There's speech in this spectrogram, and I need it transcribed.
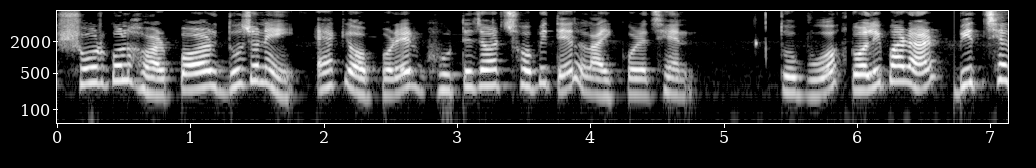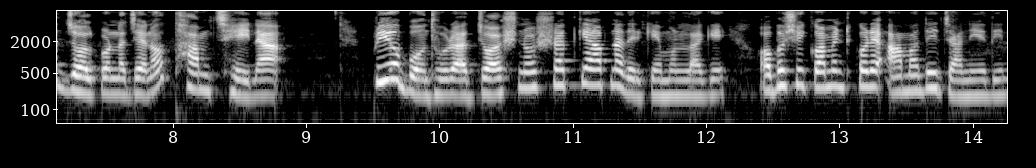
শোরগোল হওয়ার পর দুজনেই একে অপরের ঘুরতে যাওয়ার ছবিতে লাইক করেছেন। তবুও টলিপাড়ার বিচ্ছেদ জল্পনা যেন থামছেই না। প্রিয় বন্ধুরা যশ নসরাতকে আপনাদের কেমন লাগে? অবশ্যই কমেন্ট করে আমাদের জানিয়ে দিন।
